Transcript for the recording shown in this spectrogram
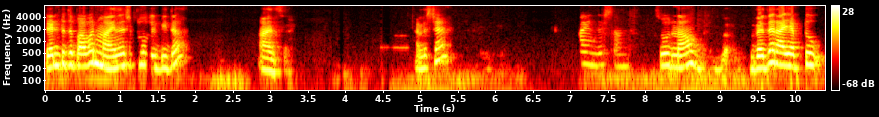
10 to the power minus 2 will be the answer understand I understand. So now, whether I have to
